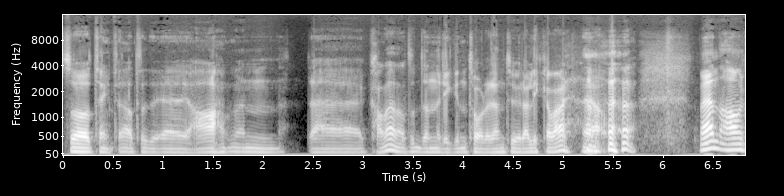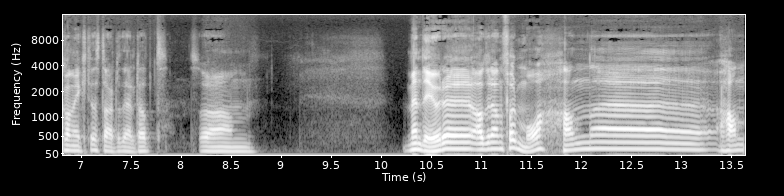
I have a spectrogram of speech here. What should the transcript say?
så tenkte jeg at det, ja, men det kan hende at den ryggen tåler en tur allikevel. Ja. men han kom ikke til start i det hele tatt. Så men det gjorde Adrian Formå. Han, eh, han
